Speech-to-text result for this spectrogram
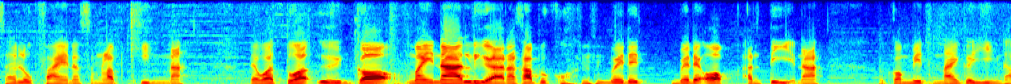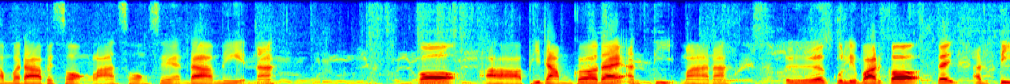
ใช้ลูกไฟนะสำหรับคิงนะ แต่ว่าตัวอื่นก็ไม่น่าเหลือนะครับ ทุกคนไม่ได้ไม่ได้ออกอันตินะ แล้วก็มิดไนท์ก็ยิงธรรมดาไป 2 ล้าน2แสนดาเมจนะ ก็อ่าพี่ดำก็ได้อันติมานะ เออกุลิบัตก็ได้อันติ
